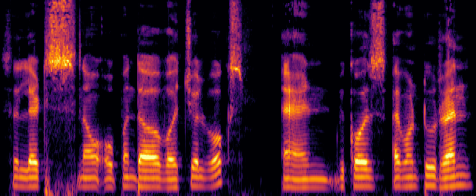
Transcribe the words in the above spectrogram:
So let's now open the VirtualBox and because I want to run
